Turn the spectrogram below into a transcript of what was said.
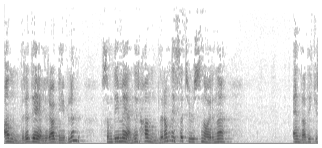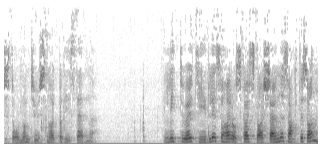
andre deler av Bibelen som de mener handler om disse tusen årene, enda det ikke står noe om tusen år på de stedene. Litt uhøytidelig så har Oskar Skarsaune sagt det sånn.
